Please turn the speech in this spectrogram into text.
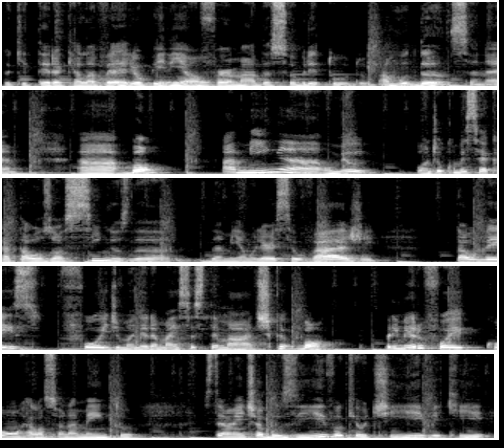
Do que ter aquela velha, opinião, opinião formada sobre tudo. A mudança, né? Ah, bom, a minha, o meu onde eu comecei a catar os ossinhos da, da minha mulher selvagem, talvez foi de maneira mais sistemática. Bom, primeiro foi com um relacionamento extremamente abusivo que eu tive, que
